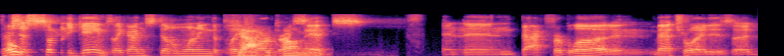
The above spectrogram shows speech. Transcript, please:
There's Oh. just so many games. Like I'm still wanting to play Yeah, Far Cry telling me. Six, and then Back 4 Blood, and Metroid is a.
